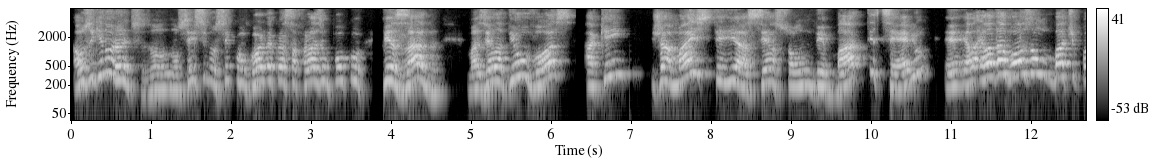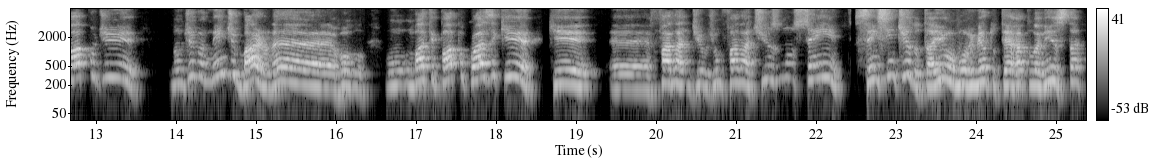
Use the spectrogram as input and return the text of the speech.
aos ignorantes. Não, não sei se você concorda com essa frase um pouco pesada, mas ela deu voz a quem jamais teria acesso a um debate sério ela, ela dá voz a um bate-papo de, não digo nem de bar, né, Romulo? Um, um bate-papo quase que, que é, de, de, um fanatismo sem, sem sentido. Está aí o movimento terraplanista,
